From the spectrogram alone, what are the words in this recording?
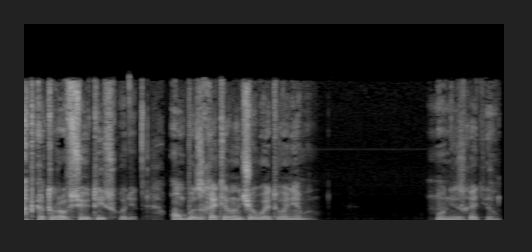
от которого все это исходит. Он бы захотел, ничего бы этого не было. Но не захотел.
